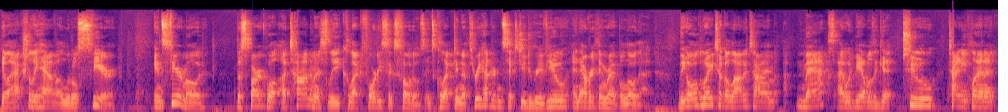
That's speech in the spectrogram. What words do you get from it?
you'll actually have a little sphere. In sphere mode, the Spark will autonomously collect 46 photos. It's collecting a 360 degree view and everything right below that. The old way took a lot of time. Max, I would be able to get two Tiny Planet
